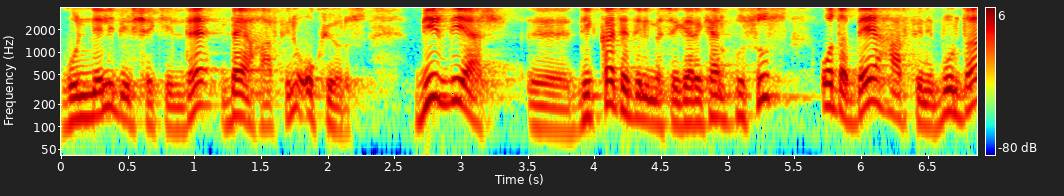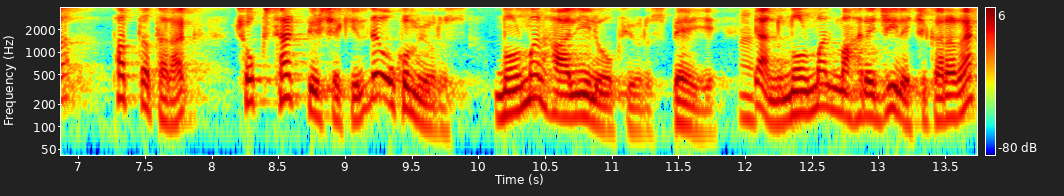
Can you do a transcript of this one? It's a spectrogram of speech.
gunneli bir şekilde B harfini okuyoruz. Bir diğer e, dikkat edilmesi gereken husus o da B harfini burada patlatarak çok sert bir şekilde okumuyoruz. Normal haliyle okuyoruz B'yi. Yani normal mahreciyle çıkararak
